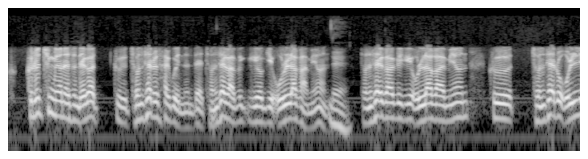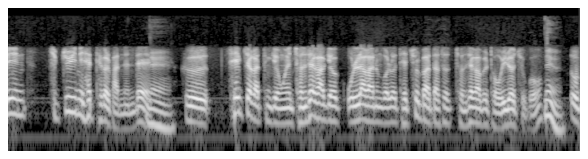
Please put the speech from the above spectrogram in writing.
그- 그런 측면에서 내가 그 전세를 살고 있는데 전세 가격이 올라가면 네. 전세 가격이 올라가면 그 전세를 올린 집주인이 혜택을 받는데 네. 그 세입자 같은 경우엔 전세 가격 올라가는 걸로 대출 받아서 전세값을 더 올려주고 네. 또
